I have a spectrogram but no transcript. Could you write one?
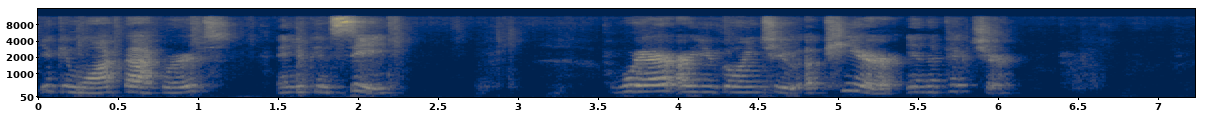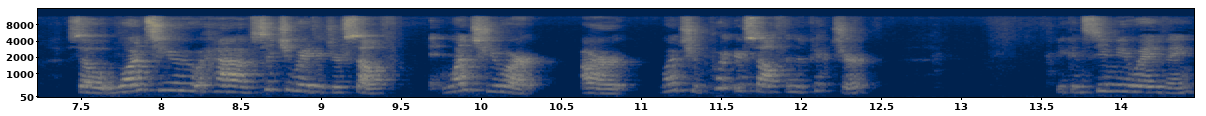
You can walk backwards and you can see where are you going to appear in the picture. So once you have situated yourself, once you are, are once you put yourself in the picture, you can see me waving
